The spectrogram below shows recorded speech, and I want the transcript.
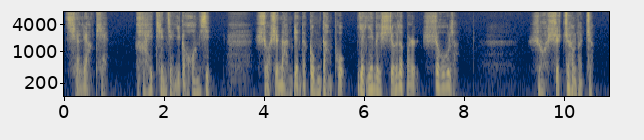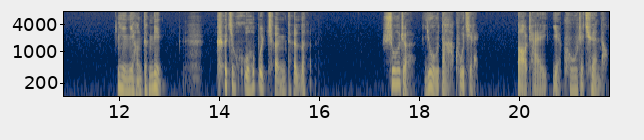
前两天，还听见一个荒信，说是南边的公当铺也因为折了本收了。若是这么着，你娘的命，可就活不成的了。说着，又大哭起来。宝钗也哭着劝道：“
